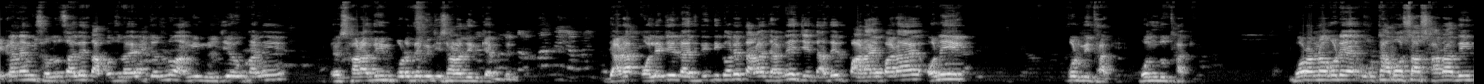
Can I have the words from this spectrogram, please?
এখানে আমি ষোলো সালে তাপস রায়ের জন্য আমি নিজে ওখানে সারাদিন পড়ে দেখেছি, সারাদিন ক্যাম্পেন যারা কলেজে রাজনীতি করে, তারা জানে যে তাদের পাড়ায় পাড়ায় অনেক কর্মী থাকে, বন্ধু থাকে। বড়নগরে ওঠা বসা সারাদিন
